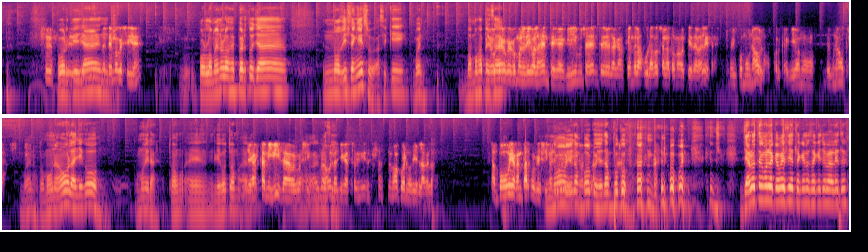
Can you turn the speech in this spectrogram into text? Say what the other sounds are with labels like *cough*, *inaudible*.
Porque ya... Me temo que sí, ¿eh? Por lo menos los expertos ya nos dicen eso, así que, bueno, vamos a pensar... Yo creo que como le digo a la gente, que aquí mucha gente la canción de la jurado se la ha tomado al pie de la letra, como una ola, porque aquí vamos de una a otra. Bueno, como una ola llegó, ¿cómo era? eh, llegó tu Llegaste a mi vida o algo así, una ola llegaste a mi vida, *laughs* no me acuerdo bien la verdad. Tampoco voy a cantar porque si no... No, yo tampoco, yo *laughs* tampoco, Juan. Pero bueno, ya lo tengo en la cabeza y hasta que no saque yo la letra...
